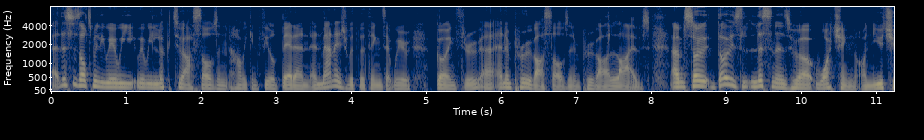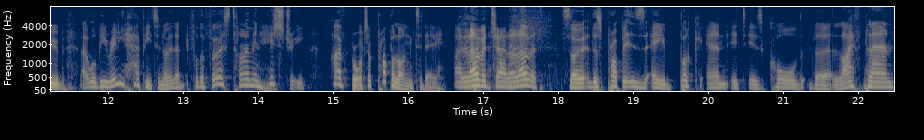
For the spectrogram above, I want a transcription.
uh, this is ultimately where we where we look to ourselves and how we can feel better and, and manage with the things that we're going through uh, and improve ourselves and improve our lives. Um, so, those listeners who are watching on YouTube uh, will be really happy to know that for the first time in history. I've brought a prop along today. I love it, Chad. I love it. So this prop is a book, and it is called the Life Plan.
